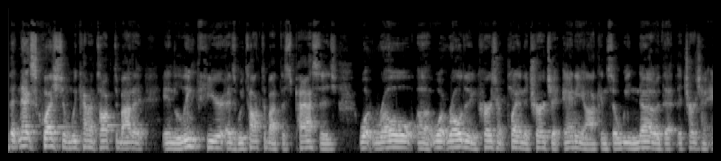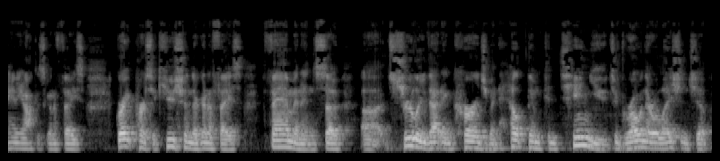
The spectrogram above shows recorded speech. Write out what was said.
That next question, we kind of talked about it in length here as we talked about this passage. What role, uh, what role did encouragement play in the church at Antioch? And so we know that the church in Antioch is going to face great persecution. They're going to face famine. And so uh, surely that encouragement helped them continue to grow in their relationship,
